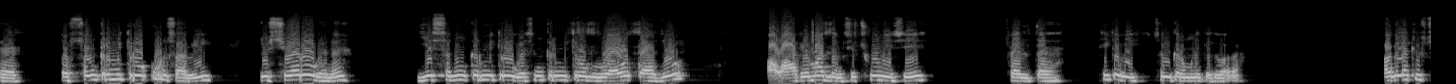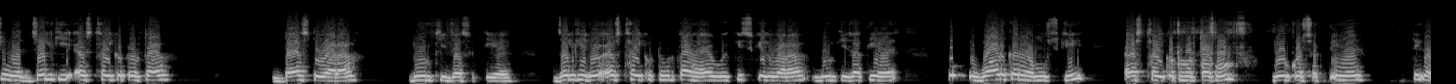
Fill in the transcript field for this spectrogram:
है? तो संक्रमित रोग कौन सा भी? जो क्षय रोग है ना, ये संक्रमित रोग है। संक्रमित रोग हुआ होता है जो हवा के माध्यम से छूने से फैलता है, ठीक है भाई? संक्रमण के द्वारा। अगला क्वेश्चन है, जल की अस्थायी कठोरता डैश द्वारा दूर की जा सकती है। जल की जो अस्थायी कठोरता है वह किसके द्वारा दूर की जाती है? तो उबाल कर हम उसकी अस्थायी कठोरता को दूर कर सकते हैं। ठीक है,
